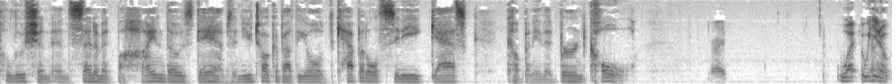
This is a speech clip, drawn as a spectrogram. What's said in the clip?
pollution and sediment behind those dams." And you talk about the old Capital City Gas Company that burned coal right? What you know,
